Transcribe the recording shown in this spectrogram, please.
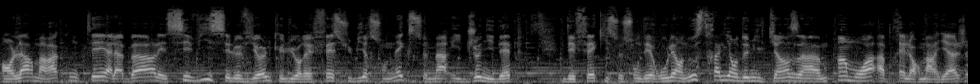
en larmes, a raconté à la barre les sévices et le viol que lui aurait fait subir son ex-mari Johnny Depp. Des faits qui se sont déroulés en Australie en 2015 un, mois après leur mariage.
